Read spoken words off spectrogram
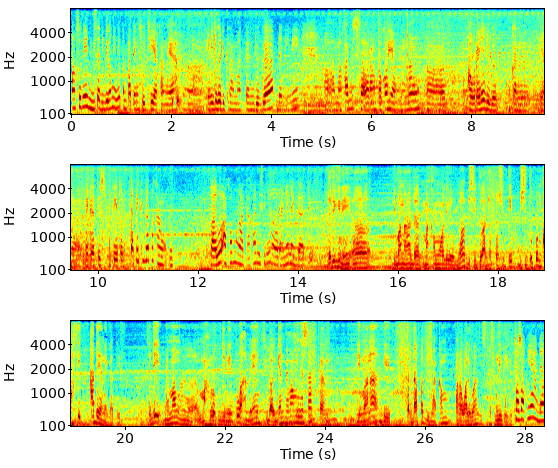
maksudnya bisa dibilang ini tempat yang suci ya Kang ya. Uh, ini juga dikeramatkan juga dan ini uh, makam seorang tokoh yang memang uh, auranya juga bukan yang negatif seperti itu. Tapi kenapa Kang lalu akan mengatakan di sini auranya negatif? Jadi gini, uh, di mana ada makam wali Allah, di situ ada positif, di situ pun pasti ada yang negatif. Jadi memang uh, makhluk jin itu ada yang sebagian memang menyesatkan di mana di terdapat di makam para wali-wali tersendiri. Gitu. Sosoknya ada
